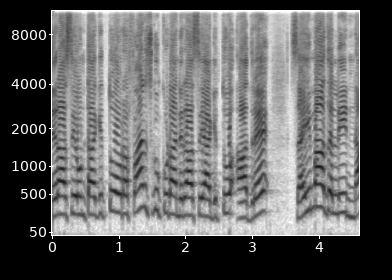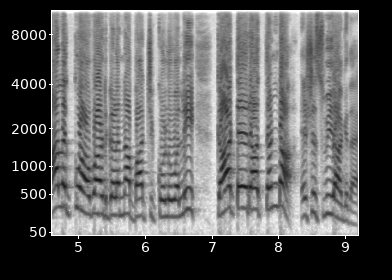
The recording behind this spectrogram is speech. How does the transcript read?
ನಿರಾಸೆ ಉಂಟಾಗಿತ್ತು. ಅವರ ಫ್ಯಾನ್ಸ್ಗೂ ಕೂಡ ನಿರಾಸೆ ಆಗಿತ್ತು. ಆದರೆ ಸೈಮಾದಲ್ಲಿ ನಾಲ್ಕು ಅವಾರ್ಡ್ಗಳನ್ನು ಬಾಚಿಕೊಳ್ಳುವಲ್ಲಿ ಕಾಟೇರ ತಂಡ ಯಶಸ್ವಿಯಾಗಿದೆ.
